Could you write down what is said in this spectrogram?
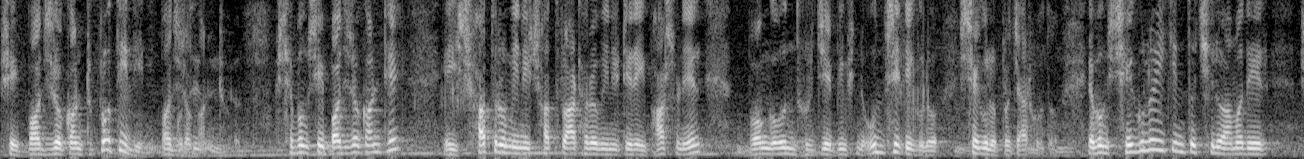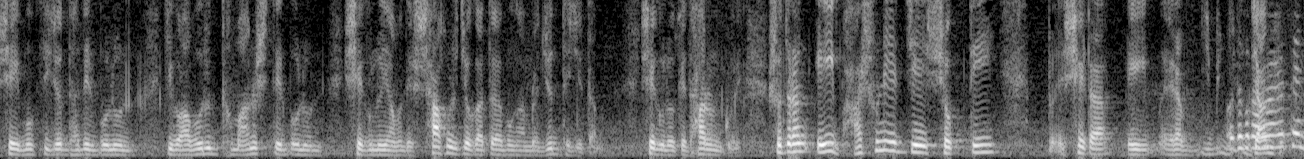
সেই বজ্রকণ্ঠ প্রতিদিন বজ্রকণ্ঠ। এবং সেই বজ্রকণ্ঠে এই সতেরো মিনিট সতেরো আঠারো মিনিটের এই ভাষণের বঙ্গবন্ধুর যে বিভিন্ন উদ্ধৃতিগুলো সেগুলো প্রচার হতো। এবং সেগুলোই কিন্তু ছিল আমাদের সেই মুক্তিযোদ্ধাদের বলুন কিংবা অবরুদ্ধ মানুষদের বলুন সেগুলোই আমাদের সাহস যোগাতো এবং আমরা যুদ্ধে যেতাম সেগুলোকে ধারণ করে। সুতরাং এই ভাষণের যে শক্তি সেটা এই এরা হোসেন,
